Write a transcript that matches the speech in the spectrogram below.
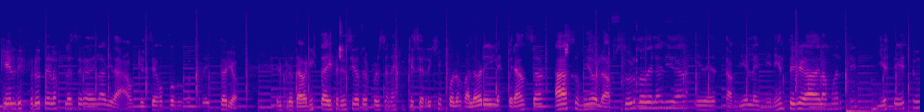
que él disfrute los placeres de la vida, aunque sea un poco contradictorio. El protagonista, a diferencia de otros personajes que se rigen por los valores y la esperanza, ha asumido lo absurdo de la vida y de, también la inminente llegada de la muerte. Y este hecho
